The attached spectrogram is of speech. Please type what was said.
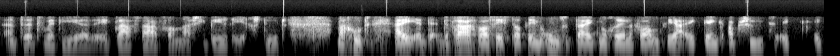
en toen werd hij in plaats daarvan naar Siberië gestuurd. Maar goed, hij, de, de, vraag was, is dat in onze tijd nog relevant? Ja, ik denk absoluut. Ik, ik,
